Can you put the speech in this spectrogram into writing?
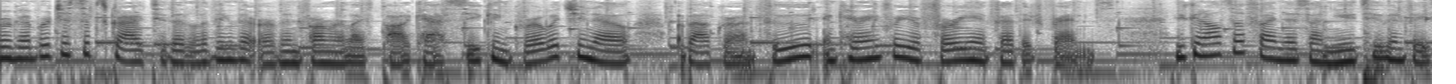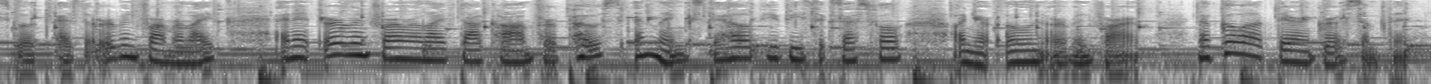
Remember to subscribe to the Living the Urban Farmer Life podcast so you can grow what you know about growing food and caring for your furry and feathered friends. You can also find us on YouTube and Facebook as The Urban Farmer Life and at urbanfarmerlife.com for posts and links to help you be successful on your own urban farm. Now go out there and grow something.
